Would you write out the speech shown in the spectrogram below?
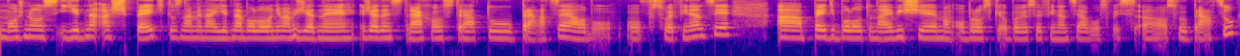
možnosť 1 až 5, to znamená 1 bolo, nemám žiadne, žiaden strach o stratu práce alebo o svoje financie a 5 bolo to najvyššie, mám obrovské obavy o svoje financie alebo o, svoj, o svoju prácu.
